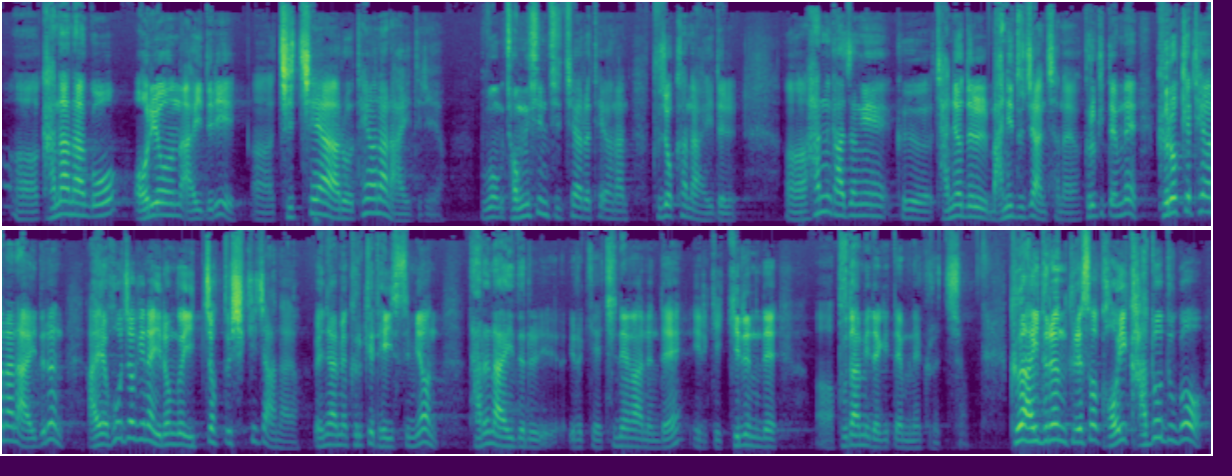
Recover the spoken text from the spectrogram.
어, 가난하고 어려운 아이들이 어, 지체아로 태어난 아이들이에요. 정신 지체아로 태어난 부족한 아이들, 어, 한 가정에 그 자녀들 많이 두지 않잖아요. 그렇기 때문에 그렇게 태어난 아이들은 아예 호적이나 이런 거 입적도 시키지 않아요. 왜냐하면 그렇게 돼 있으면 다른 아이들을 이렇게 진행하는데 이렇게 기르는데 어, 부담이 되기 때문에 그렇죠. 그 아이들은 그래서 거의 가둬두고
